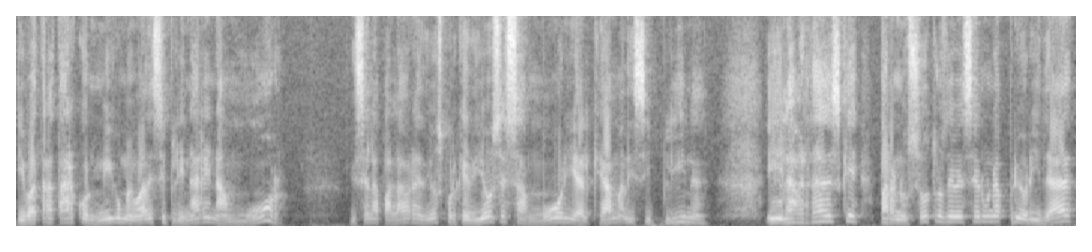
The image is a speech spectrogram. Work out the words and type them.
y va a tratar conmigo, me va a disciplinar en amor. Dice la palabra de Dios, porque Dios es amor y al que ama disciplina. Y la verdad es que para nosotros debe ser una prioridad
